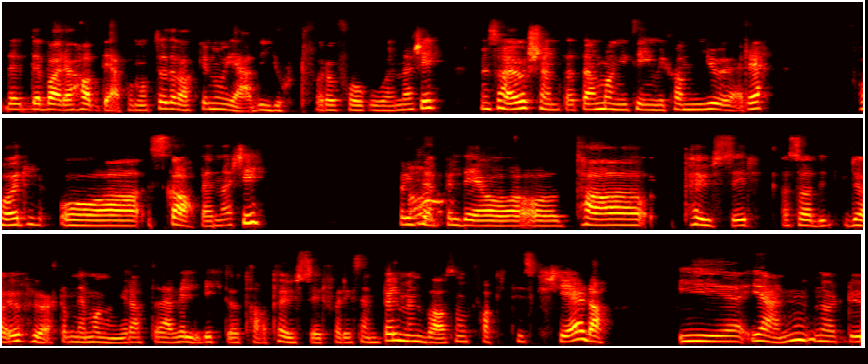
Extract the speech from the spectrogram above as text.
det, det, bare hadde jeg på en måte. Det var ikke noe jeg hadde gjort for å få god energi. Men så har jeg jo skjønt at det er mange ting vi kan gjøre for å skape energi. F.eks. det å, å, ta pauser. Altså, du, du, har jo hørt om det mange ganger at det er veldig viktig å ta pauser f.eks. Men hva som faktisk skjer da i hjernen når du,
